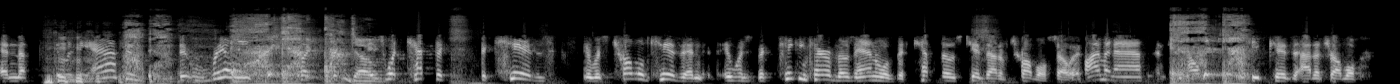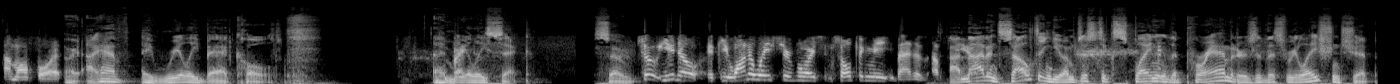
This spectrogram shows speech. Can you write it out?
And the, it was the asses that really, like, Don't. it's what kept the, the kids. It was troubled kids, and it was the taking care of those animals that kept those kids out of trouble. So if I'm an ass and can help keep kids out of trouble, I'm all for it. All right, I have a really bad cold. I'm Right. really sick. So So you know, if you want to waste your voice insulting me, that is up to I'm you. not insulting you. I'm just explaining the parameters of this relationship.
